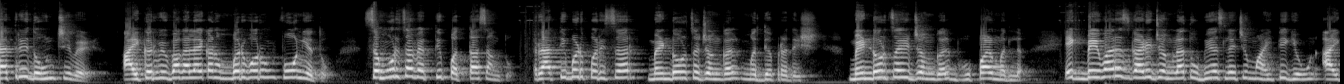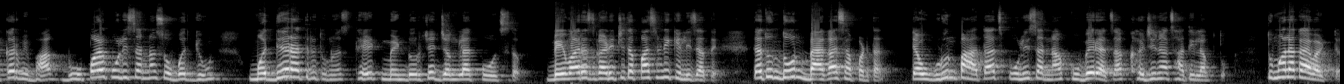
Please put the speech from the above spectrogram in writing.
रात्री दोनची वेळ. आयकर विभागाला एका नंबरवरून फोन येतो. समोरचा व्यक्ती पत्ता सांगतो. रातीबड परिसर मेंढोरचं जंगल मध्य प्रदेश मेंढोरचं हे जंगल भोपाळमधलं. एक बेवारस गाडी जंगलात उभी असल्याची माहिती घेऊन आयकर विभाग भोपाळ पोलिसांना सोबत घेऊन मध्यरात्रीतूनच थेट मेंढोरच्या जंगलात पोहोचतं. बेवारस गाडीची तपासणी केली जाते. त्यातून दोन बॅगा सापडतात. त्या उघडून पाहताच पोलिसांना कुबेऱ्याचा खजिनाच हाती लागतो. तुम्हाला काय वाटतं?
